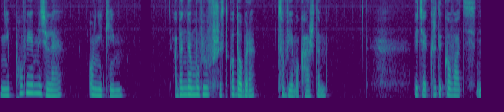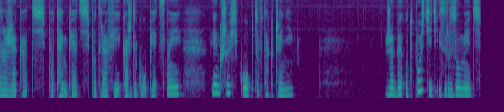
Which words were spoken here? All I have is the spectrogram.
Nie powiem źle o nikim, a będę mówił wszystko dobre, co wiem o każdym. Wiecie, krytykować, narzekać, potępiać potrafi każdy głupiec. No i większość głupców tak czyni. Żeby odpuścić i zrozumieć,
